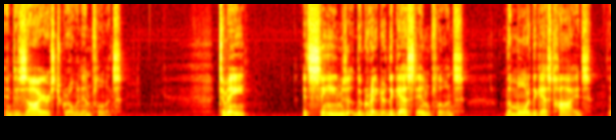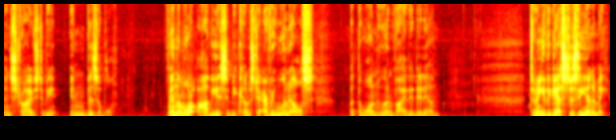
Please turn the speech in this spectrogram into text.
and desires to grow in influence. To me, it seems the greater the guest influence, the more the guest hides and strives to be invisible, and the more obvious it becomes to everyone else but the one who invited it in. To me, the guest is the enemy.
